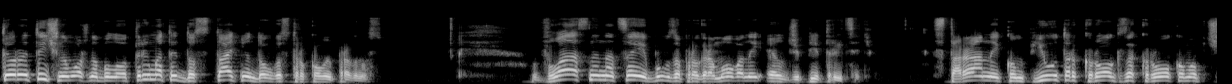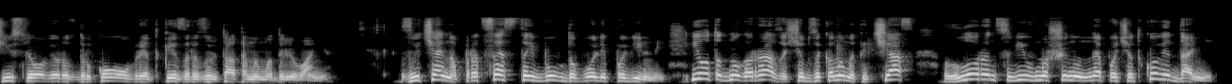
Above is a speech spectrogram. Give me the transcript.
теоретично можна було отримати достатньо довгостроковий прогноз. Власне, на це і був запрограмований LGP-30. Старанний комп'ютер крок за кроком обчислював і роздруковував рядки з результатами моделювання. Звичайно, процес цей був доволі повільний. І от одного разу, щоб зекономити час, Лоренс вів в машину не початкові дані,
